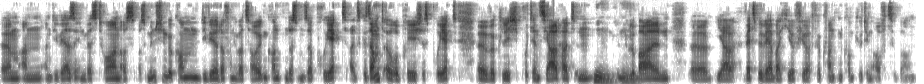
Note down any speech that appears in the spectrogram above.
ähm, an, an diverse Investoren aus, aus München gekommen, die wir davon überzeugen konnten, dass unser Projekt als gesamteuropäisches Projekt äh, wirklich Potenzial hat, einen, einen hm, hm. globalen äh, ja, Wettbewerber hier für, für Quantencomputing aufzubauen.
